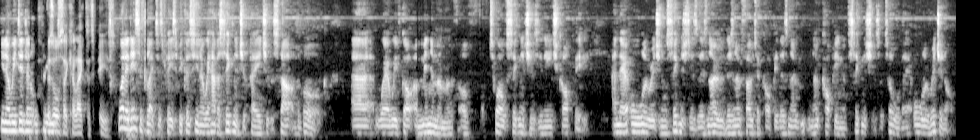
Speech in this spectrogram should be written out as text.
you know, we did little things. It's also a collector's piece. Well, it is a collector's piece because, you know, we have a signature page at the start of the book uh, where we've got a minimum of, of 12 signatures in each copy. And they're all original signatures. There's no there's no photocopy. There's no no copying of signatures at all. They're all original.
